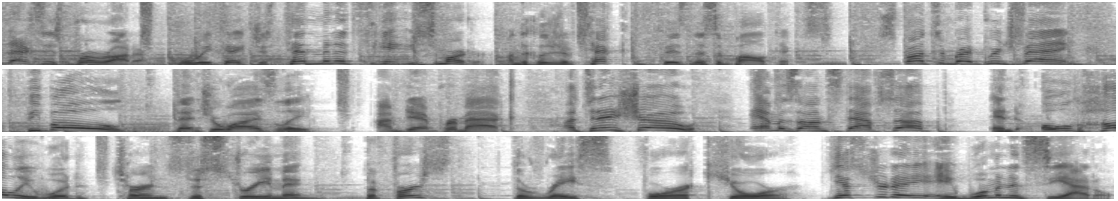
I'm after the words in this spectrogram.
to Axios Pro Rata, where we take just 10 minutes to get you smarter on the collision of tech, business, and politics. Sponsored by Bridge Bank. Be bold, venture wisely. I'm Dan Primack. On today's show, Amazon staffs up and old Hollywood turns to streaming. But first, the race for a cure. Yesterday, a woman in Seattle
